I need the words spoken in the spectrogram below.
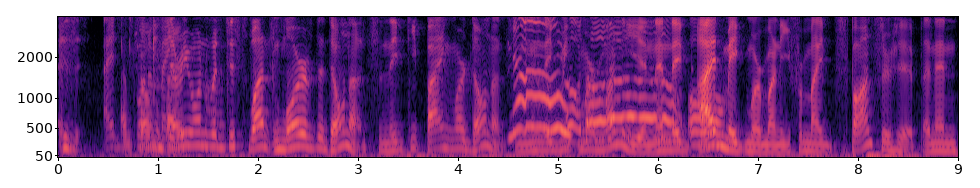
I just, I just I'm want to Because everyone would just want more of the donuts, and they'd keep buying more donuts, and then they'd make No, more no, money, no, and then they'd Oh. I'd make more money from my sponsorship, and then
